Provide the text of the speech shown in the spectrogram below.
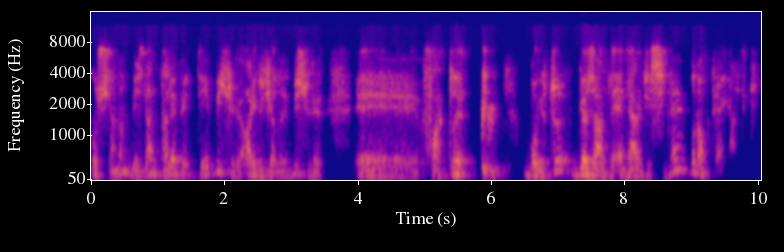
Rusya'nın bizden talep ettiği bir sürü ayrıcalığı, bir sürü e, farklı boyutu göz ardı edercesine bu noktaya geldik.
